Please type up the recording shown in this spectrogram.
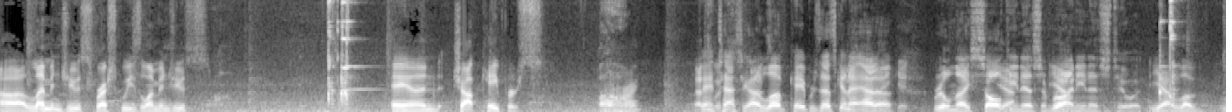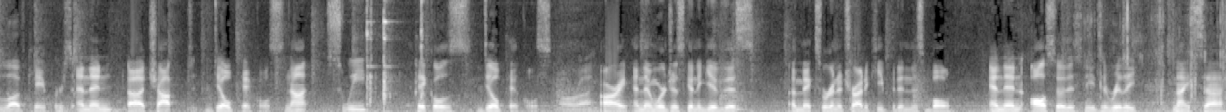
Uh, lemon juice, fresh squeezed lemon juice, and chopped capers. Oh. All right. That's Fantastic. I love capers. That's going to add a real nice saltiness and Yeah. brininess to it. Yeah, love love capers, and then uh, chopped dill pickles, not sweet pickles, dill pickles. All right. All right, and then we're just going to give this a mix. We're going to try to keep it in this bowl, and then also this needs a really nice uh,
